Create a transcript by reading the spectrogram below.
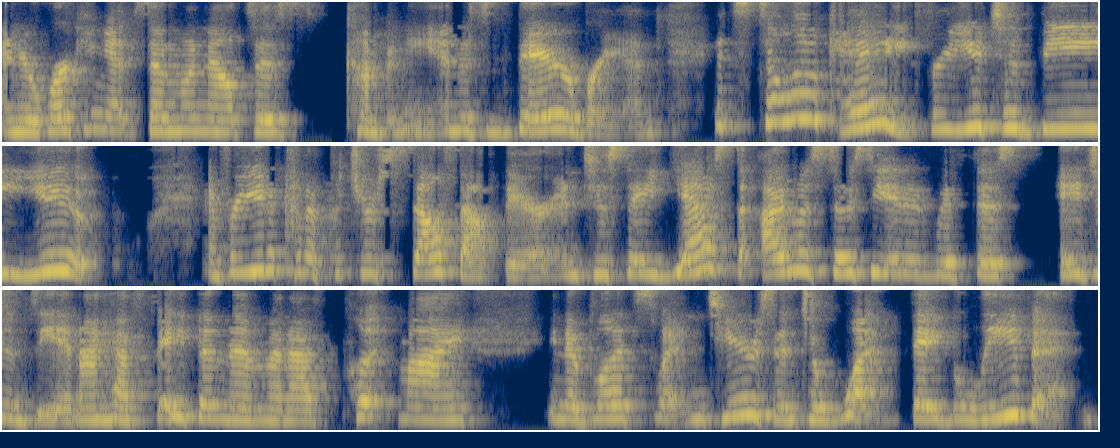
and you're working at someone else's company and it's their brand it's still okay for you to be you and for you to kind of put yourself out there and to say yes i'm associated with this agency and i have faith in them and i've put my you know blood sweat and tears into what they believe in.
